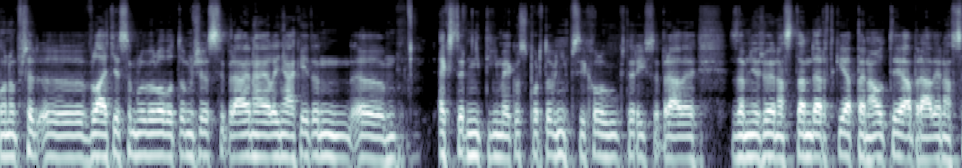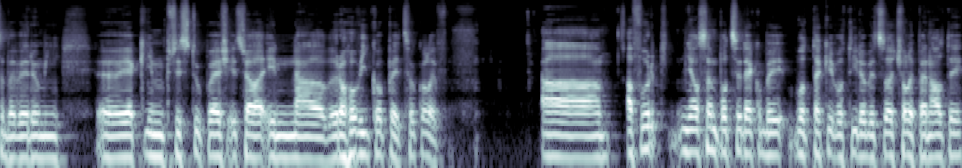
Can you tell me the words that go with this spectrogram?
ono před, uh, v létě se mluvilo o tom, že si právě najeli nějaký ten uh, externí tým jako sportovních psychologů, který se právě zaměřuje na standardky a penalty a právě na sebevědomí, jak jim přistupuješ i třeba i na rohový kopy, cokoliv. A, a furt měl jsem pocit, jakoby od taky od té doby, co začaly penalty,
